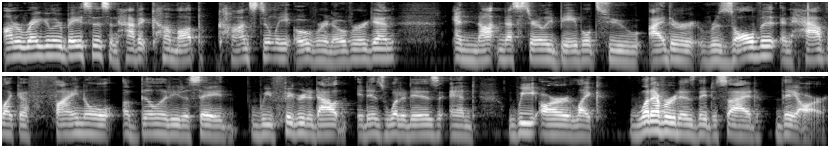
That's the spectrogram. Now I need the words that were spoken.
on a regular basis and have it come up constantly over and over again and not necessarily be able to either resolve it and have like a final ability to say we've figured it out. It is what it is and we are like whatever it is they decide they are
